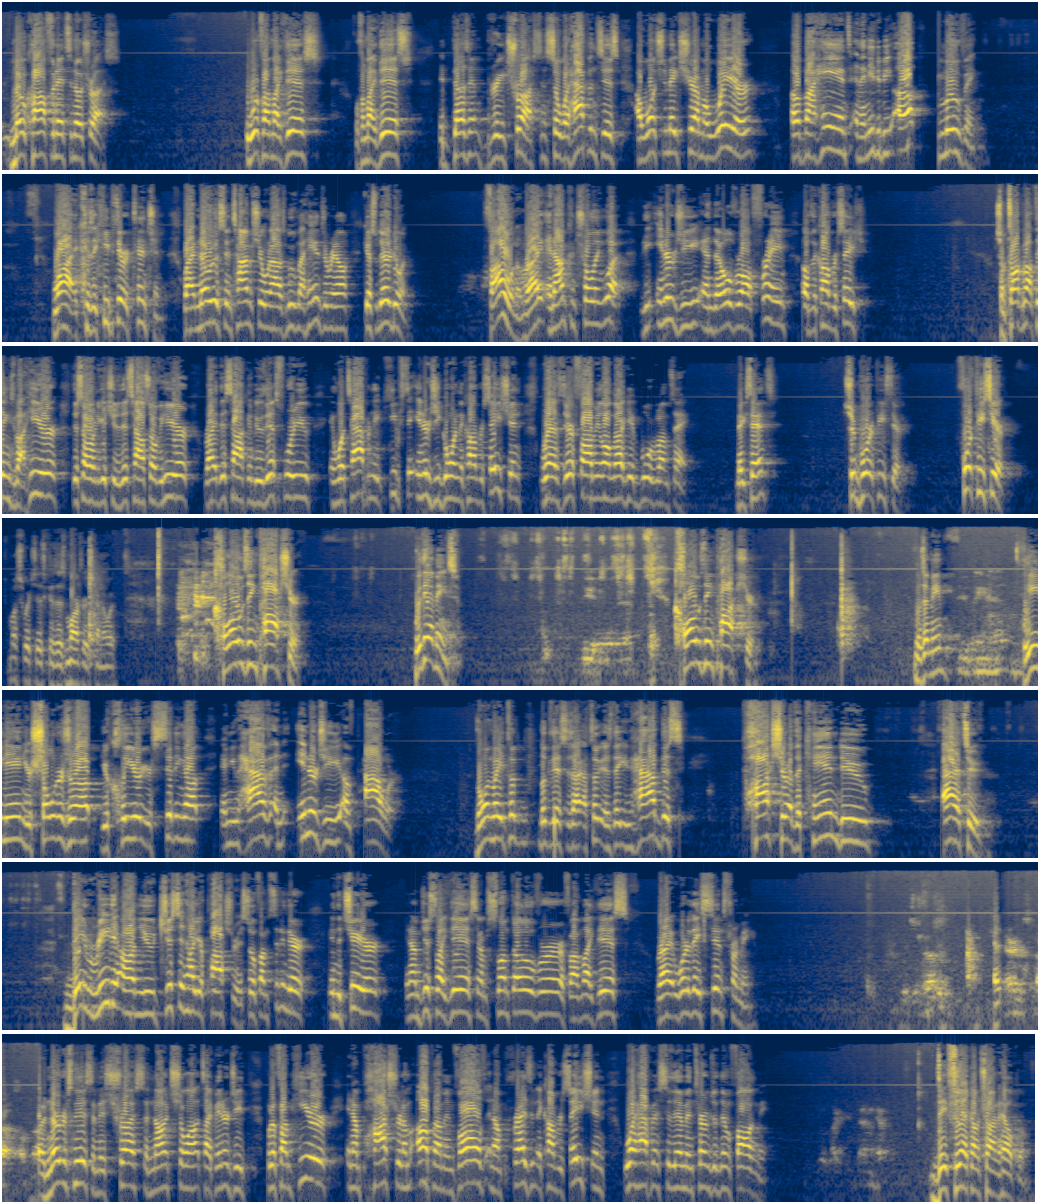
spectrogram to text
No confidence and no trust. Or if I'm like this, or if I'm like this, it doesn't breed trust. And so what happens is I want you to make sure I'm aware of my hands and they need to be up, moving. Why? Because it keeps their attention. What I noticed in timeshare when I was moving my hands around, guess what they're doing? Following them, right? And I'm controlling what? The energy and the overall frame of the conversation. So I'm talking about things about here. This I'm going to get you to this house over here, right? This how I can do this for you. And what's happening, it keeps the energy going in the conversation, whereas they're following me along, not getting bored with what I'm saying. Make sense? Super important piece there. Fourth piece here. I'm going to switch this because this marker is kind of weird. Closing posture. What that means? Closing posture. What does that mean? Lean in. Lean in, your shoulders are up, you're clear, you're sitting up, and you have an energy of power. The one way to look, at this is I took is that you have this posture of the can-do attitude. They read it on you just in how your posture is. So if I'm sitting there in the chair and I'm just like this and I'm slumped over, if I'm like this, right, what do they sense from me? Something. a nervousness, a mistrust, a nonchalant type energy. But if I'm here and I'm postured, I'm up, I'm involved, and I'm present in the conversation, what happens to them in terms of them following me? They feel like I'm trying to help them.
